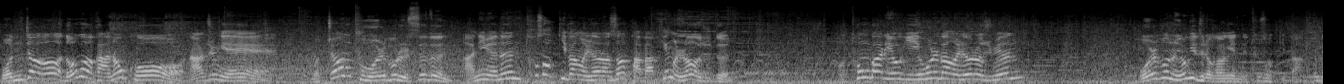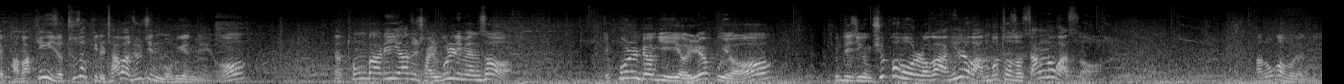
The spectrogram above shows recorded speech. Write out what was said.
먼저 넘어가 놓고 나중에 뭐 점프 월브를 쓰든 아니면은 투석 기방을 열어서 바바킹을 넣어주든 어, 통발이 여기 홀방을 열어주면 월브는 여기 들어가겠네 투석 기방. 근데 바바킹이 저 투석기를 잡아줄지는 모르겠네요. 자 통발이 아주 잘 굴리면서 이제 홀벽이 열렸고요. 근데 지금 슈퍼볼러가 힐러가 안 붙어서 싹 녹았어. 다 녹아버렸네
